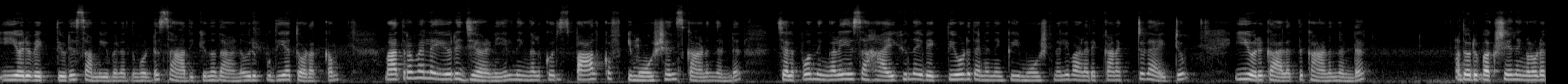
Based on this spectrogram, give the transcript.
ഈ ഒരു വ്യക്തിയുടെ സമീപനം കൊണ്ട് സാധിക്കുന്നതാണ് ഒരു പുതിയ തുടക്കം. മാത്രമല്ല ഈ ഒരു ജേണിയിൽ നിങ്ങൾക്കൊരു സ്പാർക്ക് ഓഫ് ഇമോഷൻസ് കാണുന്നുണ്ട്. ചിലപ്പോൾ നിങ്ങളെ ഈ സഹായിക്കുന്ന ഈ വ്യക്തിയോട് തന്നെ നിങ്ങൾക്ക് ഇമോഷണലി വളരെ കണക്റ്റഡ് ആയിട്ടും ഈ ഒരു കാലത്ത് കാണുന്നുണ്ട്. അതൊരു പക്ഷേ നിങ്ങളുടെ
